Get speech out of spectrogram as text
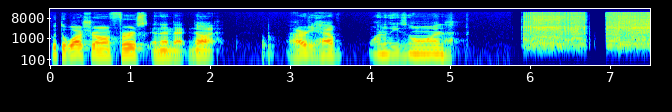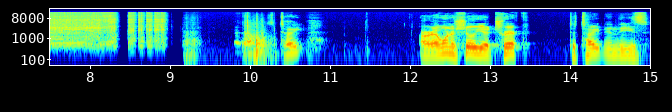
Put the washer on first and then that nut. I already have one of these on. That was tight. All right, I wanna show you a trick to tighten these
